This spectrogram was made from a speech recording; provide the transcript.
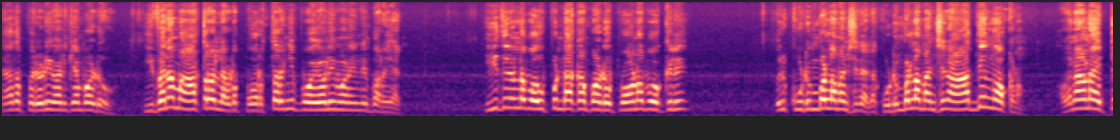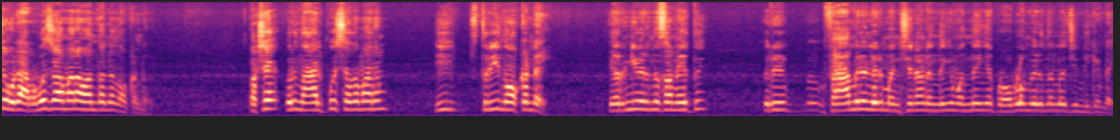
ഞാനത് പരിപാടി കാണിക്കാൻ പാടുമോ ഇവനെ മാത്രമല്ല അവിടെ പുറത്തിറങ്ങി പോയോളിയും വേണം ഇനി പറയാൻ. ഇതിനുള്ള വകുപ്പുണ്ടാക്കാൻ പാടുമോ പോണ പോക്കിൽ ഒരു കുടുംബമുള്ള മനുഷ്യനല്ല കുടുംബമുള്ള മനുഷ്യനെ ആദ്യം നോക്കണം. അവനാണ് ഏറ്റവും ഒരു അറുപത് ശതമാനം അവൻ തന്നെ നോക്കേണ്ടത്. പക്ഷേ ഒരു നാൽപ്പത് ശതമാനം ഈ സ്ത്രീ നോക്കണ്ടേ? ഇറങ്ങി വരുന്ന സമയത്ത് ഒരു ഫാമിലിയുള്ളൊരു മനുഷ്യനാണ് എന്തെങ്കിലും വന്നു കഴിഞ്ഞാൽ പ്രോബ്ലം വരുന്നുള്ളത് ചിന്തിക്കണ്ടേ?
